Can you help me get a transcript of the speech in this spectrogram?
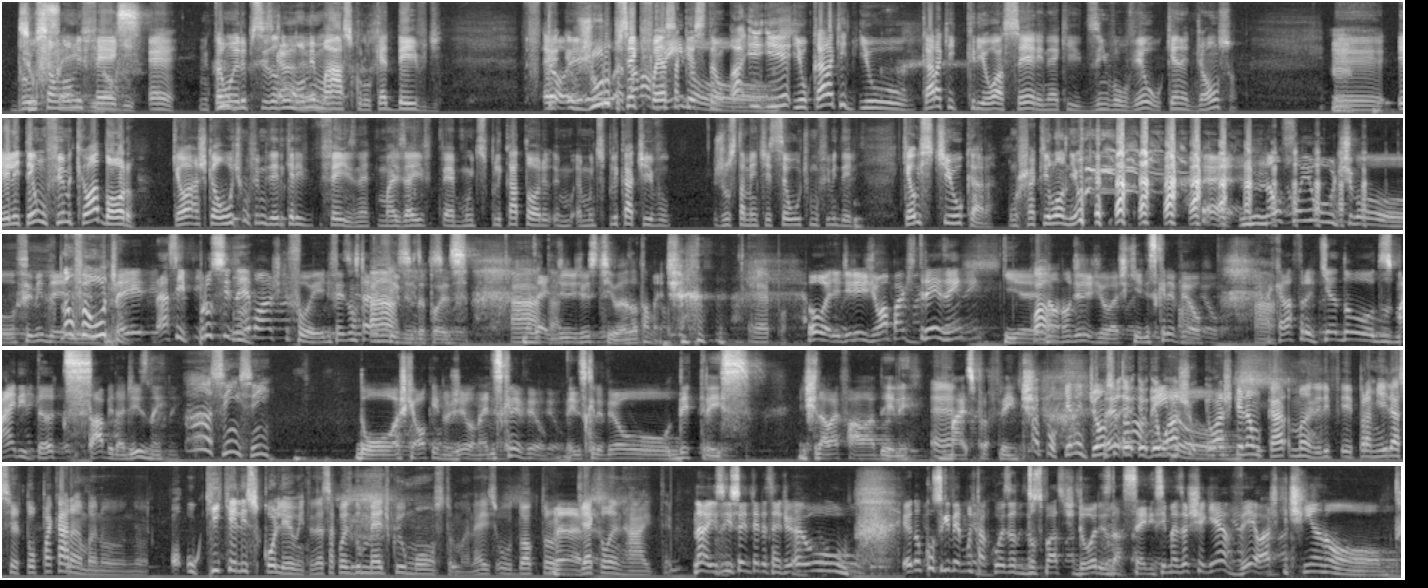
Bruce é um nome nossa. É. Então ele precisa de um nome Caramba. másculo, que é David. É, Então, eu, eu- juro pra eu você que foi essa vendo- questão. Ah, e, e- e o cara que, e o cara que criou a série, né, que desenvolveu, o Kenneth Johnson, Hum. é, ele tem um filme que eu adoro. Que eu acho que é o último filme dele que ele fez, né? Mas aí é muito explicatório, é muito explicativo justamente esse ser o último filme dele. Que é o Steel, cara. Um Shaquille O'Neal. É, não foi o último filme dele. Não foi o último? Ele- assim, pro cinema eu acho que foi. Ele fez uns Ah, telefilmes sim, depois. sim. Ah, Mas é, tá. ele dirigiu Steel, exatamente. É, pô. Ô, ele dirigiu uma parte 3, hein? Que, é- Qual? Não, não dirigiu, acho que ele escreveu. Ah. Aquela franquia do, dos Mighty Ducks, sabe, da Disney? Ah, sim, sim. Do, acho que é Hockey no Gelo, né? Ele escreveu. Ele escreveu o D3. A gente ainda vai falar dele É. mais pra frente. É, pô, Kenneth Johnson, Eu eu, eu, acho, eu acho que ele é um cara. Mano, ele, pra mim ele acertou pra caramba no. no- o, que que ele escolheu, entendeu? Essa coisa do médico e o monstro, mano. É isso, o Dr. É. Jekyll and Hyde. Não, isso, isso é interessante. Eu, eu não consegui ver muita coisa dos bastidores da série em si, mas eu cheguei a ver, eu acho que tinha no.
